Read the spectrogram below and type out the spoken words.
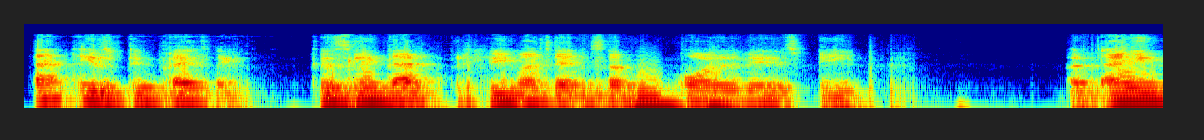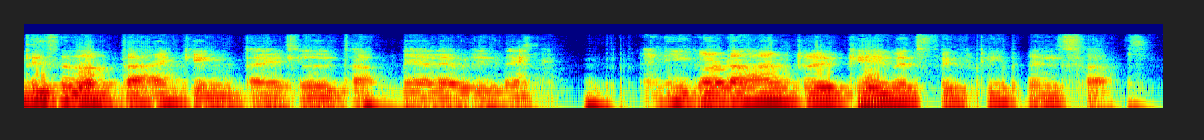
That is depressing. Because like that pretty much ends up always being I mean, this is a banking title, thumbnail, everything. And he got 100k with 15 mil subs.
